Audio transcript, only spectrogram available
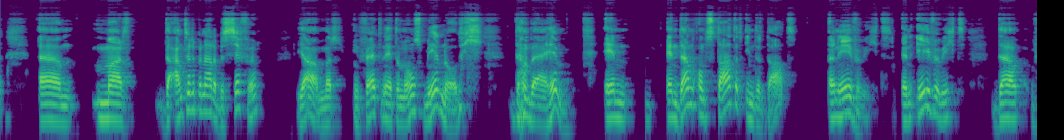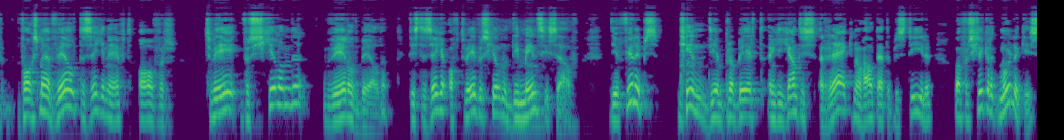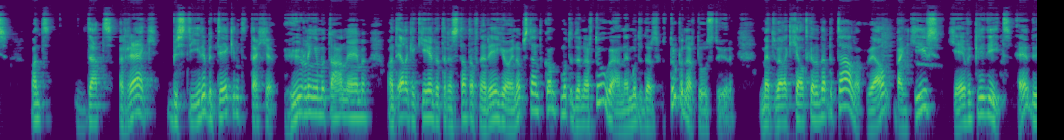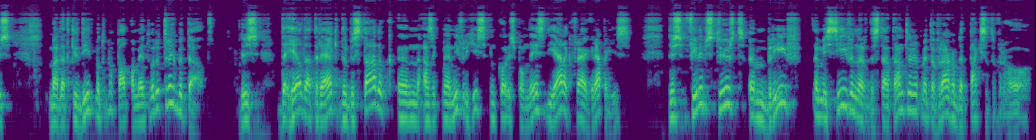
Um, maar de Antwerpenaren beseffen, ja, maar in feite heeft hij ons meer nodig dan wij hem. En, en dan ontstaat er inderdaad een evenwicht. Een evenwicht dat volgens mij veel te zeggen heeft over twee verschillende wereldbeelden. Het is te zeggen, of twee verschillende dimensies zelf. Die Philips, die, probeert een gigantisch rijk nog altijd te bestieren, wat verschrikkelijk moeilijk is. Want dat rijk bestieren betekent dat je huurlingen moet aannemen. Want elke keer dat er een stad of een regio in opstand komt, moeten er naartoe gaan en moeten er troepen naartoe sturen. Met welk geld we dat betalen? Wel, bankiers geven krediet. Hè? Dus, maar dat krediet moet op een bepaald moment worden terugbetaald. Dus de, heel dat rijk, er bestaat ook, een, als ik me niet vergis, een correspondentie die eigenlijk vrij grappig is. Dus Philip stuurt een brief, een missieve naar de stad Antwerpen met de vraag om de taxen te verhogen.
